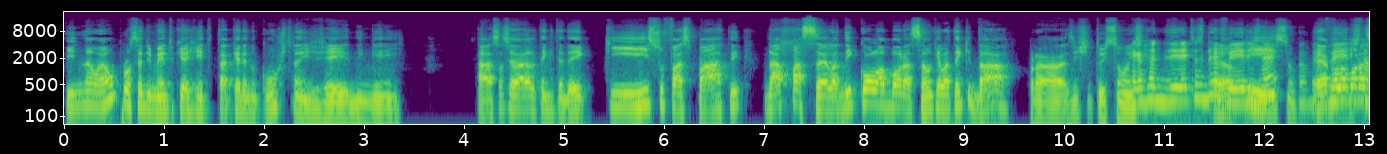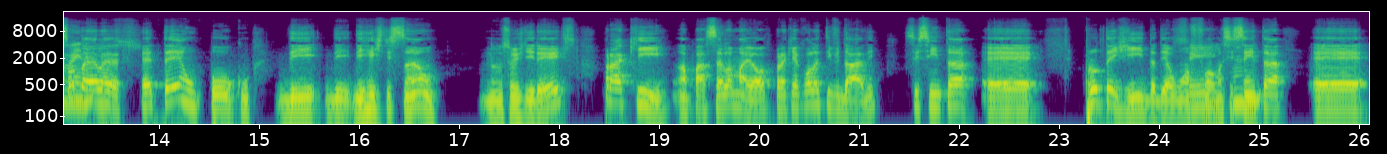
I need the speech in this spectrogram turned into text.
E não é um procedimento que a gente está querendo constranger ninguém. A sociedade ela tem que entender que isso faz parte da parcela de colaboração que ela tem que dar para as instituições. É questão de direitos e deveres, né? isso. É a Deveres colaboração também, né? dela, é, é ter um pouco de, de, de restrição nos seus direitos para que uma parcela maior, para que a coletividade se sinta é, protegida de alguma Sim. forma, se Uhum. sinta é,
